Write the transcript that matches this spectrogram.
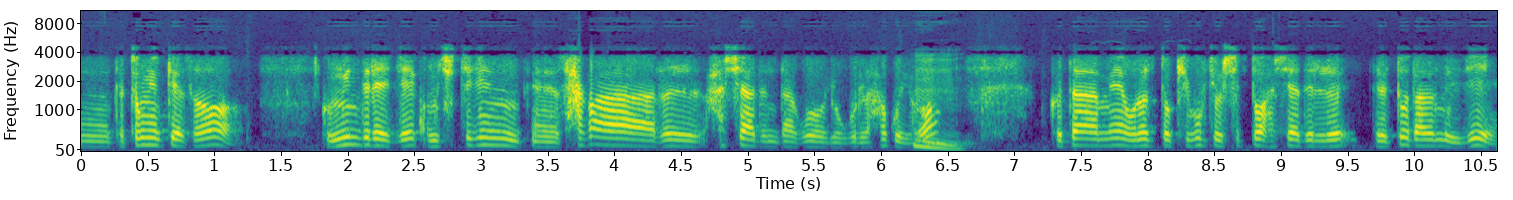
음, 대통령께서 국민들에게 공식적인 사과를 하셔야 된다고 요구를 하고요. 음. 그 다음에 오늘 또 귀국 적시 또 하셔야 될, 될또 다른 일이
